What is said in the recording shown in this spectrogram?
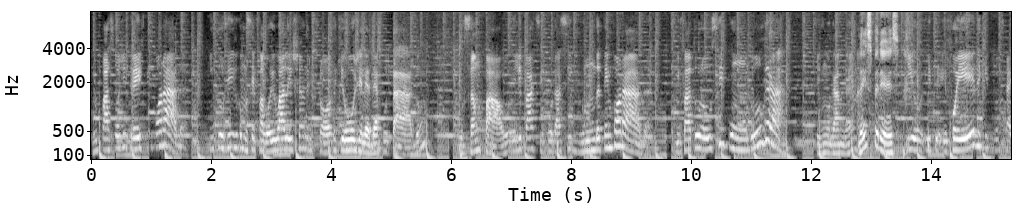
Não passou de três temporadas. Inclusive, como você falou, e o Alexandre Frota, que hoje ele é deputado por São Paulo, ele participou da segunda temporada e faturou o segundo lugar. Segundo lugar não ganha nada. Nem experiência. E, o- e- e foi ele que trouxe a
